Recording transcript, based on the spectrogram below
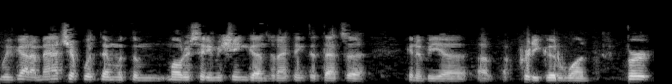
we've got a matchup with them with the Motor City Machine Guns, and I think that that's a going to be a, a, a pretty good one. Bert,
